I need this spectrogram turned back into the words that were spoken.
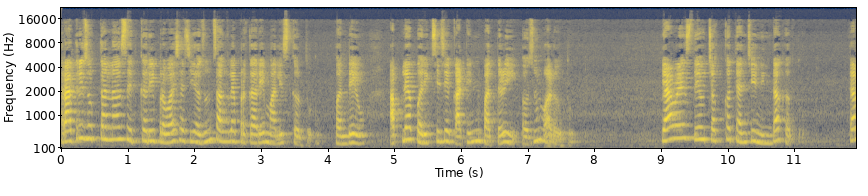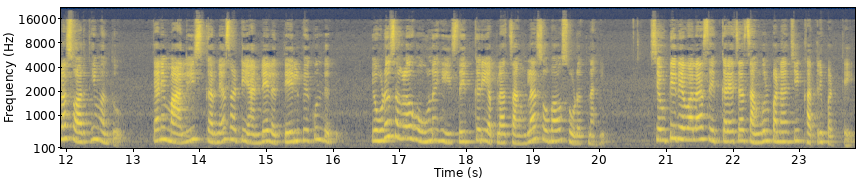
रात्री झोपताना शेतकरी प्रवाशाची अजून चांगल्या प्रकारे मालिश करतो. पण देव आपल्या परीक्षेचे काठीण्य पातळी अजून वाढवतो. यावेळेस देव चक्क त्यांची निंदा करतो. त्याला स्वार्थी म्हणतो त्याने मालिश करण्यासाठी आणलेलं तेल फेकून देतो. एवढं सगळं होऊनही शेतकरी आपला चांगला स्वभाव सोडत नाही. शेवटी देवाला शेतकऱ्याच्या चांगुलपणाची खात्री पटते.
